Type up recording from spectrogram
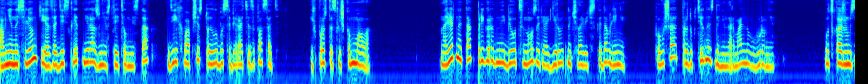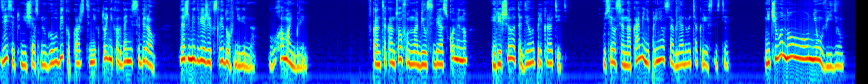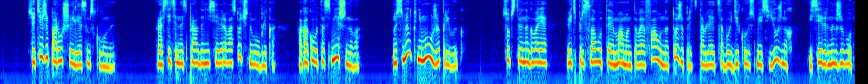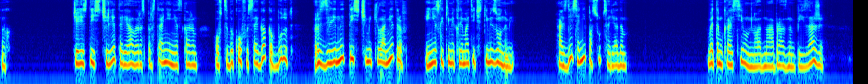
А в ненаселенке я за 10 лет ни разу не встретил места, где их вообще стоило бы собирать и запасать. Их просто слишком мало. Наверное, так пригородные биоцинозы реагируют на человеческое давление, повышают продуктивность до ненормального уровня. Вот, скажем, здесь эту несчастную голубику, кажется, никто никогда не собирал. Даже медвежьих следов не видно. Глухомань, блин. В конце концов он набил себе оскомину и решил это дело прекратить. Уселся на камень и принялся оглядывать окрестности. Ничего нового он не увидел. Все те же поросшие лесом склоны. Растительность, правда, не северо-восточного облика, а какого-то смешанного, но Семен к нему уже привык. Собственно говоря, ведь пресловутая мамонтовая фауна тоже представляет собой дикую смесь южных и северных животных. Через тысячи лет ареалы распространения, скажем, овцебыков и сайгаков будут разделены тысячами километров и несколькими климатическими зонами. А здесь они пасутся рядом. В этом красивом, но однообразном пейзаже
